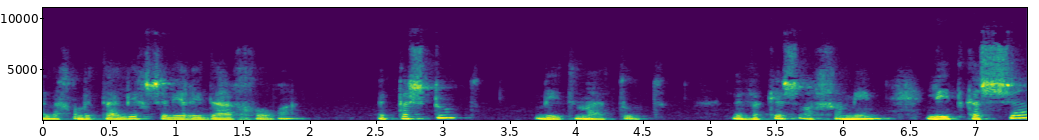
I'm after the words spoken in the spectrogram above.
אנחנו בתהליך של ירידה אחורה, בפשטות, בהתמעטות. לבקש רחמים, להתקשר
